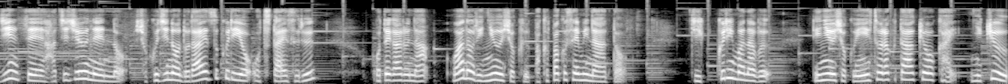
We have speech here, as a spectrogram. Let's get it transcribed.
人生80年の食事の土台作りをお伝えするお手軽な和の離乳食パクパクセミナーとじっくり学ぶ離乳食インストラクター協会2級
